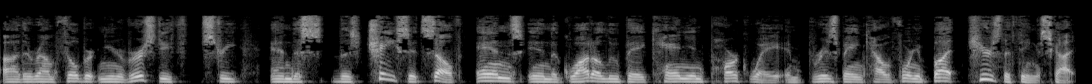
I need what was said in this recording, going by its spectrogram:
Uh, they're around Filbert and University th- Street, and this the chase itself ends in the Guadalupe Canyon Parkway in Brisbane, California. But here's the thing, Scott.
